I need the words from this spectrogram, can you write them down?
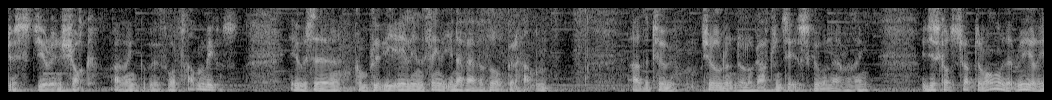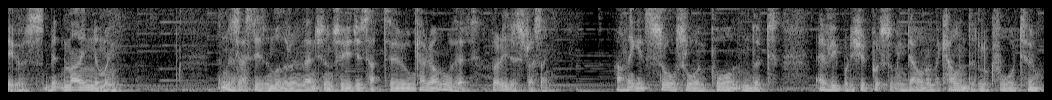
just you're in shock, I think, with what's happened because it was a completely alien thing that you never ever thought could happen. I had the two children to look after and see to school and everything. You just got swept along with it, really. It was a bit mind numbing. Necessity is the mother of invention, so you just had to carry on with it. Very distressing. I think it's so, so important that everybody should put something down on the calendar to look forward to.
